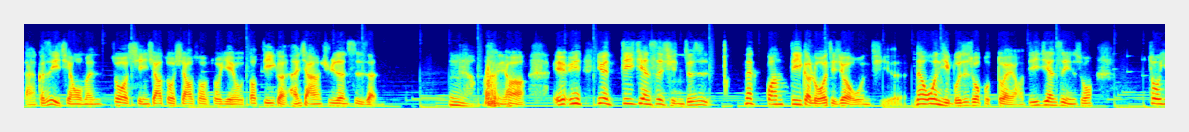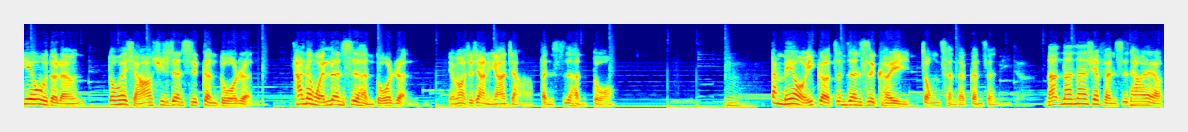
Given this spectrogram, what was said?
单，可是以前我们做行销、做销售、做业务，都第一个很想要去认识人，嗯，有没有？因为因为因为第一件事情就是，那光第一个逻辑就有问题了。那问题不是说不对哦，第一件事情说，做业务的人都会想要去认识更多人，他认为认识很多人有没有？就像你刚刚讲的，粉丝很多，嗯，但没有一个真正是可以忠诚的跟着你的。那那那些粉丝，他会有，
